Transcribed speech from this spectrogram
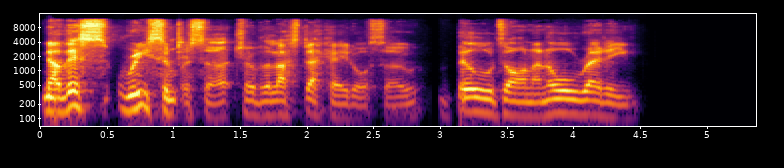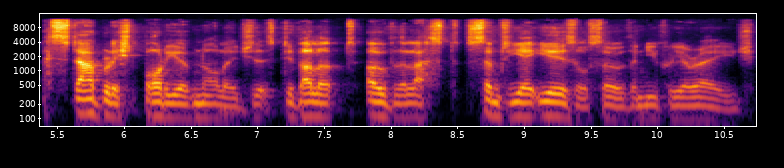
Now, this recent research over the last decade or so builds on an already established body of knowledge that's developed over the last 78 years or so of the nuclear age.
